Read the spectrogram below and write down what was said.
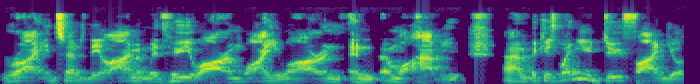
right in terms of the alignment with who you are and why you are and and, and what have you. Um, because when you do find your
